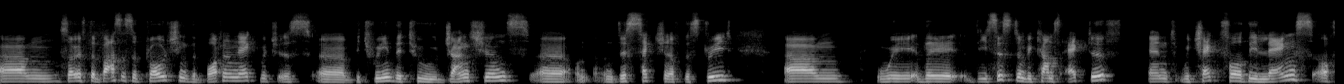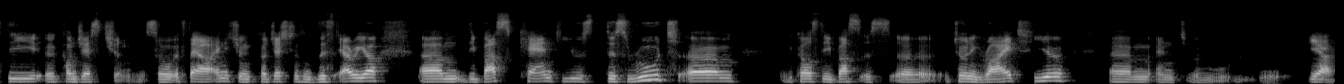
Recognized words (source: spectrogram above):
Um, so if the bus is approaching the bottleneck, which is uh, between the two junctions uh, on, on, this section of the street, um, we, the, the system becomes active and we check for the length of the uh, congestion. So if there are any congestions in this area, um, the bus can't use this route um, because the bus is uh, turning right here. Um, and uh, yeah,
